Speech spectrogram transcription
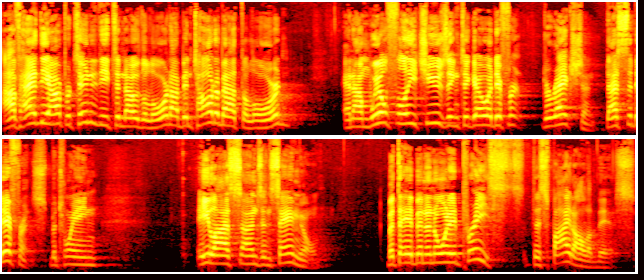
I've had the opportunity to know the Lord, I've been taught about the Lord, and I'm willfully choosing to go a different direction. That's the difference between Eli's sons and Samuel. But they had been anointed priests despite all of this.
